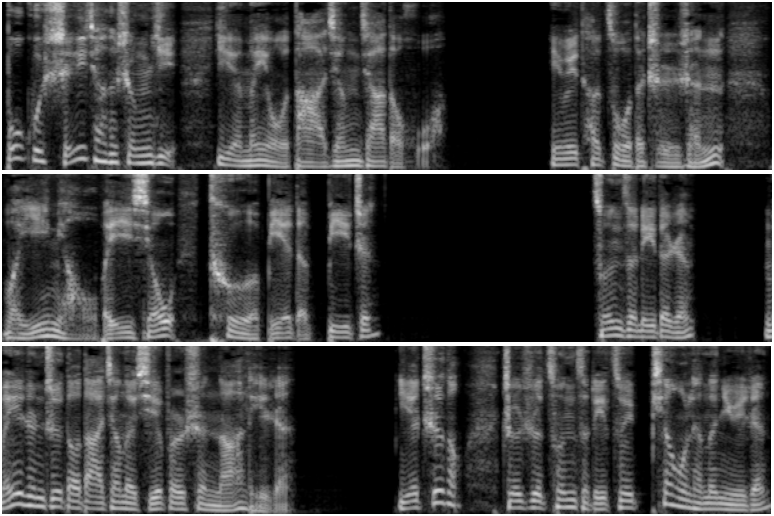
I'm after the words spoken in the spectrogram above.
不过谁家的生意也没有大江家的火，因为他做的纸人惟妙惟肖，特别的逼真。村子里的人，没人知道大江的媳妇是哪里人。也知道这是村子里最漂亮的女人，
